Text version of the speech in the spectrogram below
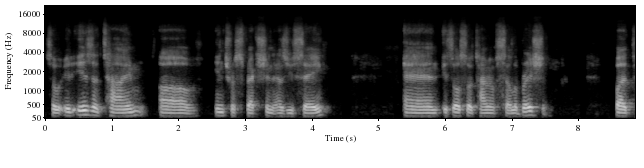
So it is a time of introspection, as you say, and it's also a time of celebration. But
